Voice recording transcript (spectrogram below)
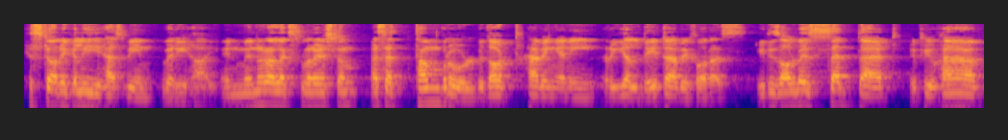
historically has been very high. In mineral exploration, as a thumb rule, without having any real data before us, it is always said that if you have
